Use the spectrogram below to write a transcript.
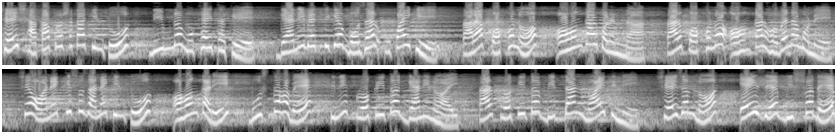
সেই শাখা প্রশাখা কিন্তু নিম্ন মুখেই থাকে। জ্ঞানী ব্যক্তিকে বোঝার উপায় কি? তারা কখনো অহংকার করেন না। তার কখনো অহংকার হবে না মনে। সে অনেক কিছু জানে কিন্তু অহংকারী বুঝতে হবে তিনি প্রকৃত জ্ঞানী নয়। তার প্রকৃত বিদ্যান নয় তিনি। সেই জন্য এই যে বিশ্বদেব,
